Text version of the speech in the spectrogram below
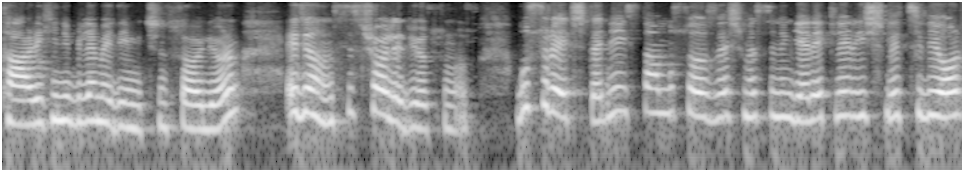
tarihini bilemediğim için söylüyorum. Ece Hanım siz şöyle diyorsunuz. Bu süreçte ne İstanbul Sözleşmesi'nin gerekleri işletiliyor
